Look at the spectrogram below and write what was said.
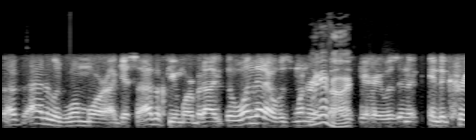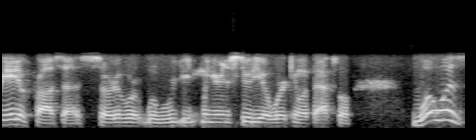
I've had like one more. I guess I have a few more, but I, the one that I was wondering Whatever, about with Gary was in the in the creative process, sort of where, where when you're in the studio working with Axl. What was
